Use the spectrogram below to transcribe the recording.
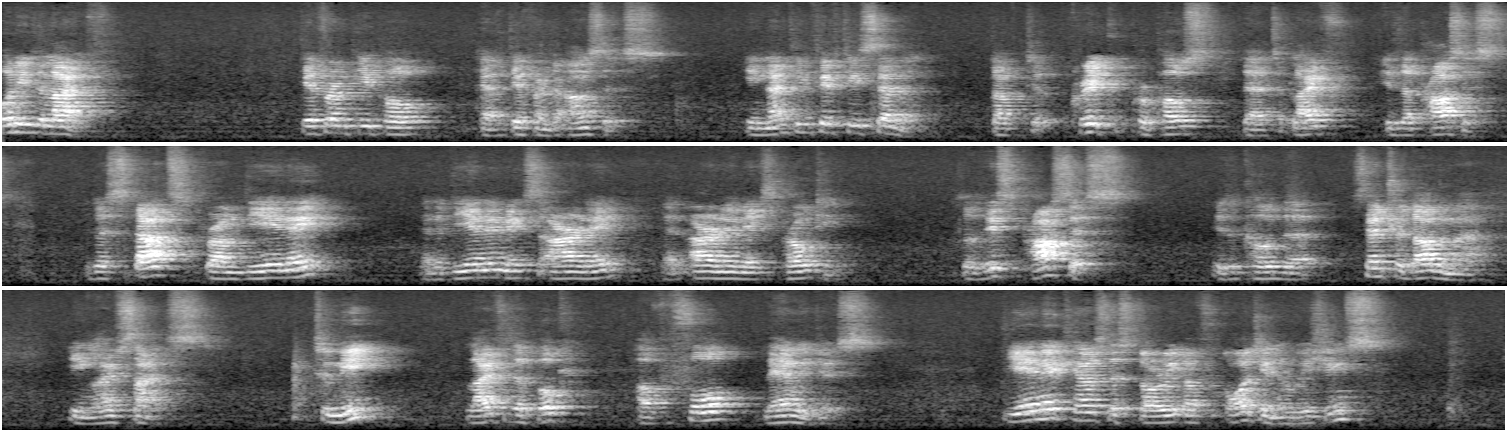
what is life? Different people have different answers. In 1957, Dr. Crick proposed that life is a process. It starts from DNA, and the DNA makes RNA, and RNA makes protein. So this process is called the central dogma in life science. To me, life is a book of four languages. DNA tells the story of all generations.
